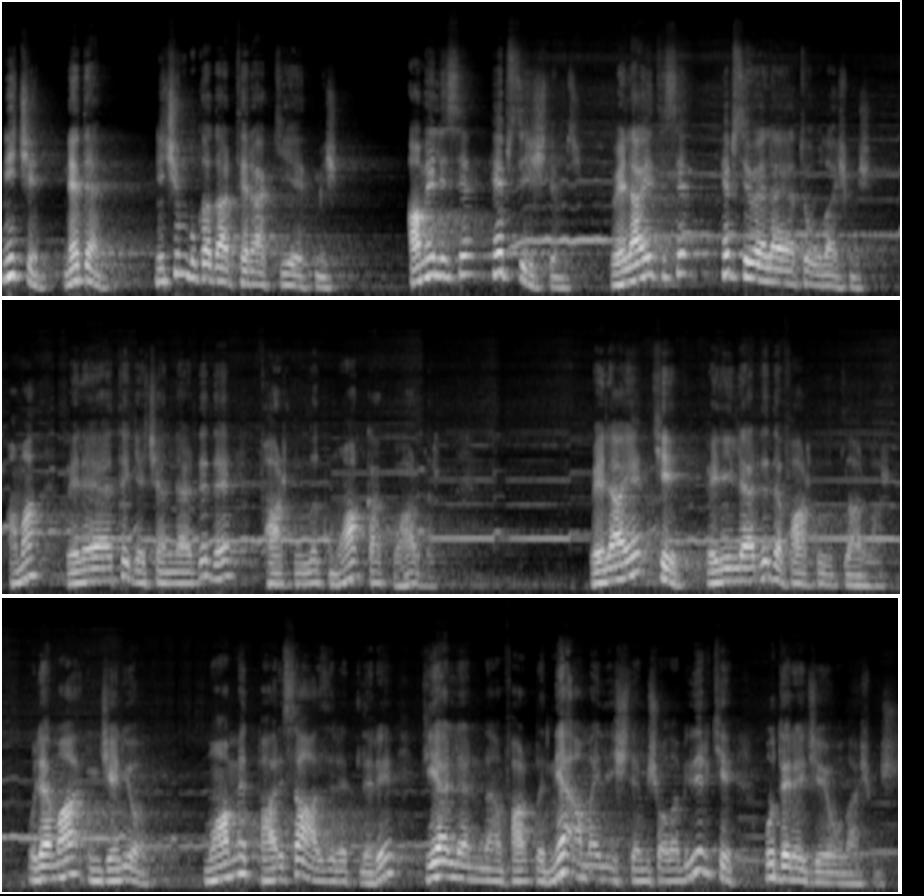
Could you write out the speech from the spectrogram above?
Niçin? Neden? Niçin bu kadar terakki etmiş? Amel ise hepsi işlemiş. Velayet ise hepsi velayete ulaşmış. Ama velayete geçenlerde de farklılık muhakkak vardır. Velayet ki velilerde de farklılıklar var. Ulema inceliyor. Muhammed Parisa Hazretleri diğerlerinden farklı ne ameli işlemiş olabilir ki bu dereceye ulaşmış?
